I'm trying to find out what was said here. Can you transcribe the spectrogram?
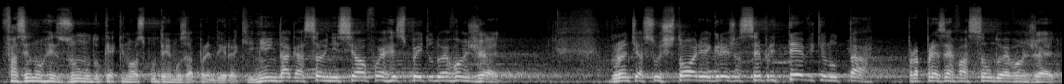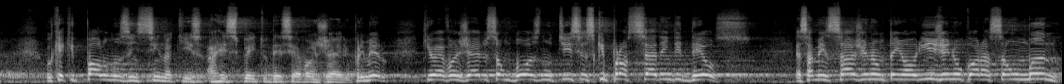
fazendo um resumo do que é que nós podemos aprender aqui. Minha indagação inicial foi a respeito do Evangelho. Durante a sua história, a igreja sempre teve que lutar para a preservação do Evangelho. O que é que Paulo nos ensina aqui a respeito desse Evangelho? Primeiro, que o Evangelho são boas notícias que procedem de Deus. Essa mensagem não tem origem no coração humano.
